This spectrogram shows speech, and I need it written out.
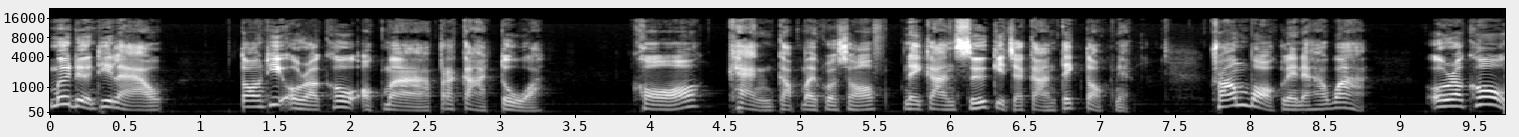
เมื่อเดือนที่แล้ว ตอนที่ Oracle ออกมาประกาศตัว ขอแข่งกับ Microsoft ในการซื้อกิจการ TikTok เนี่ยทรัมป์บอกเลยนะฮะว่า Oracle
